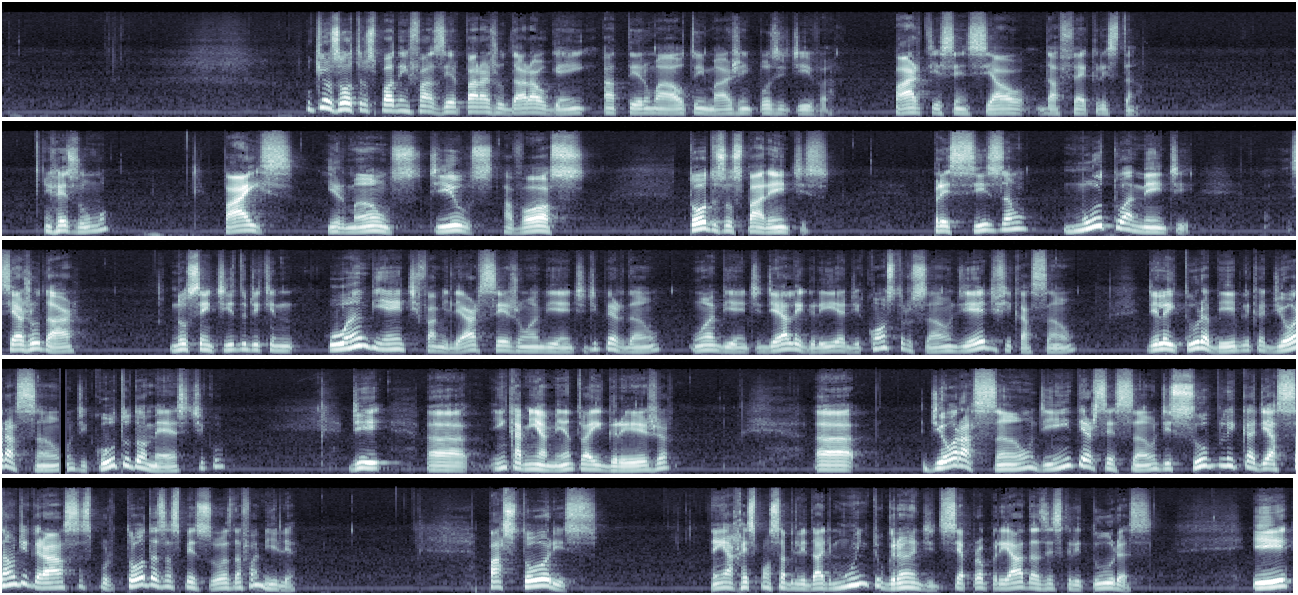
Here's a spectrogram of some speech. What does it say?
O que os outros podem fazer para ajudar alguém a ter uma autoimagem positiva? Parte essencial da fé cristã. Em resumo, pais, irmãos, tios, avós, todos os parentes precisam mutuamente se ajudar no sentido de que o ambiente familiar seja um ambiente de perdão, um ambiente de alegria, de construção, de edificação, de leitura bíblica, de oração, de culto doméstico, de uh, encaminhamento à igreja, uh, de oração, de intercessão, de súplica, de ação de graças por todas as pessoas da família. Pastores têm a responsabilidade muito grande de se apropriar das Escrituras e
